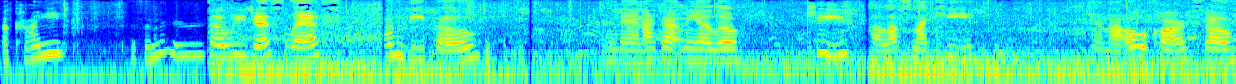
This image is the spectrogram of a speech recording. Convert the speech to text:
acai so we just left Home Depot. And then I got me a little key. I lost my key in my old car. So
